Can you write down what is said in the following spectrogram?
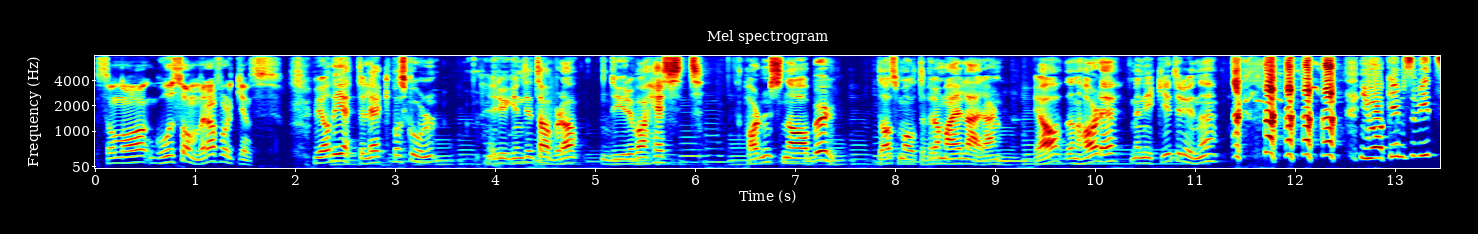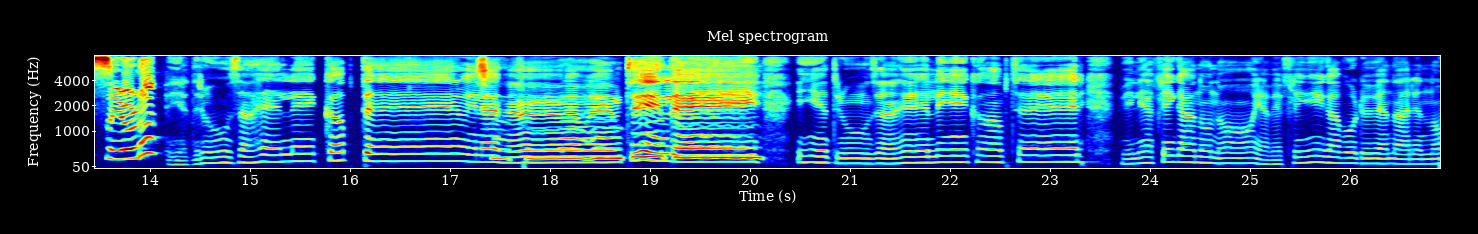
Så nå, god sommer da, folkens. Vi hadde gjettelek på skolen. Ryggen til tavla. Dyret var hest. Har den snabel? Da smalt det fra meg, læreren. Ja, den har det, men ikke i trynet. Joakims vitsehjørne! Jeg et rosa helikopter vil jeg høre hjem til deg. I et rosa helikopter vil jeg flyga nå, nå. Jeg vil flyga hvor du enn er nå.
